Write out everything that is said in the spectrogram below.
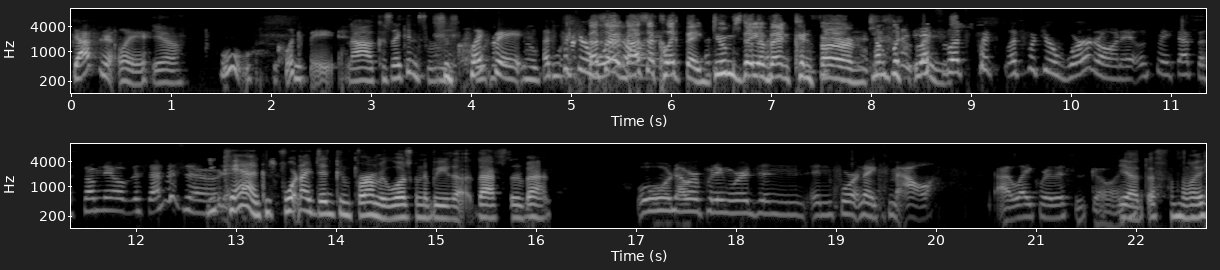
Definitely. Yeah. Ooh, clickbait. Nah, because they can. Clickbait. Let's put your That's word a that's on a it. clickbait. Doomsday event confirmed. No, but Let's let's put let's put your word on it. Let's make that the thumbnail of this episode. You can, because Fortnite did confirm it was going to be that. That's the event. Oh, now we're putting words in in Fortnite's mouth. I like where this is going. Yeah, definitely.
